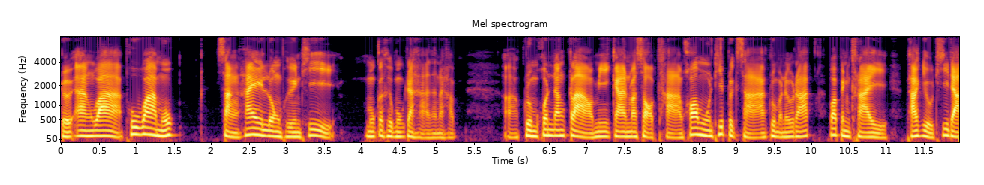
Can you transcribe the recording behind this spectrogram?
โดยอ้างว่าผู้ว่ามุก สั่งให้ลงพื้นที่มุกก็คือมุกทหารนะครับกลุ่มคนดังกล่าวมีการมาสอบถามข้อมูลที่ปรึกษากลุ่มอนุรักษ์ ว่าเป็นใคร พักอยู่ที่ใด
